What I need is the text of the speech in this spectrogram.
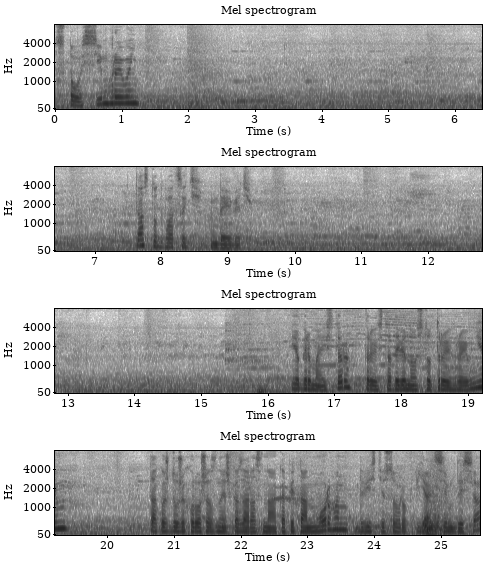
107 гривень. Та 129. Йогермейстер 393 гривні. Також дуже хороша знижка зараз на Капітан Морган 245,70.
